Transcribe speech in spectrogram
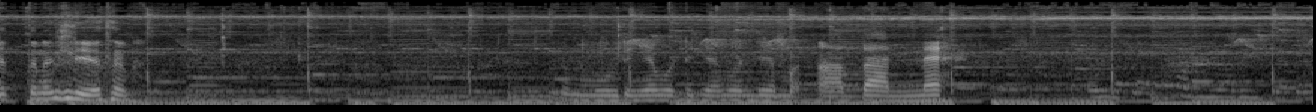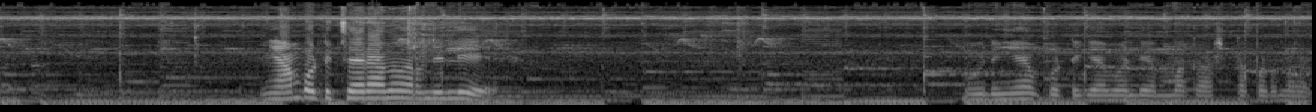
എത്തണില്ലേ ഒരു മുരിങ്ങ പൊട്ടിക്കാൻ വേണ്ടി അതന്നെ. ഞാൻ പൊട്ടിച്ചേരാന്ന് പറഞ്ഞില്ലേ? മുരിങ്ങ പൊട്ടിക്കാൻ വേണ്ടി അമ്മ കഷ്ടപ്പെടുന്നത്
